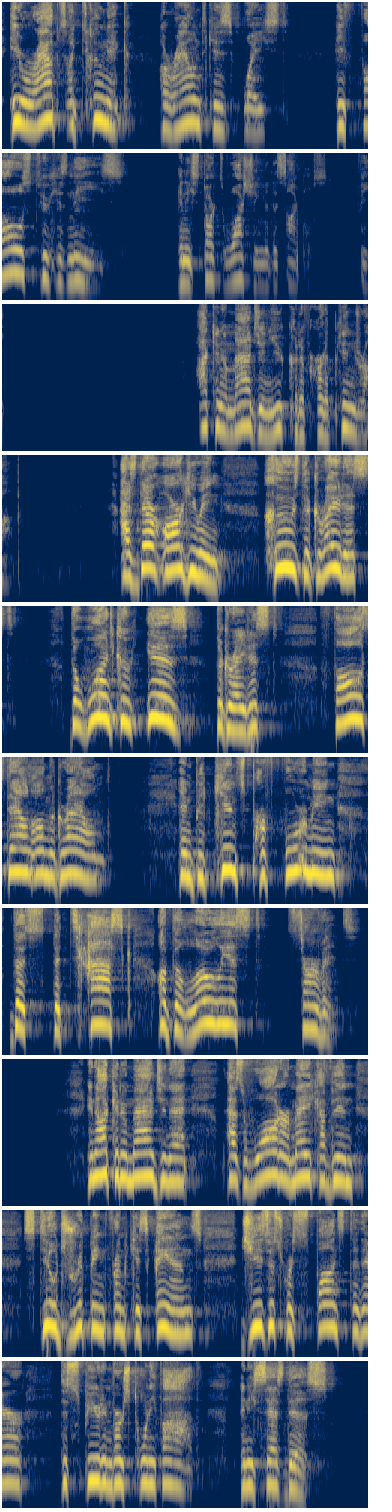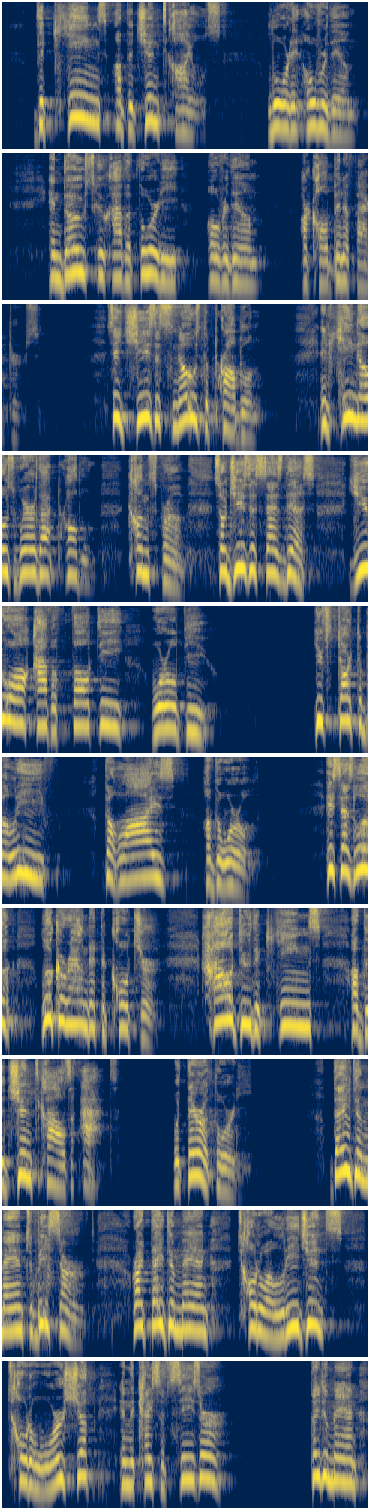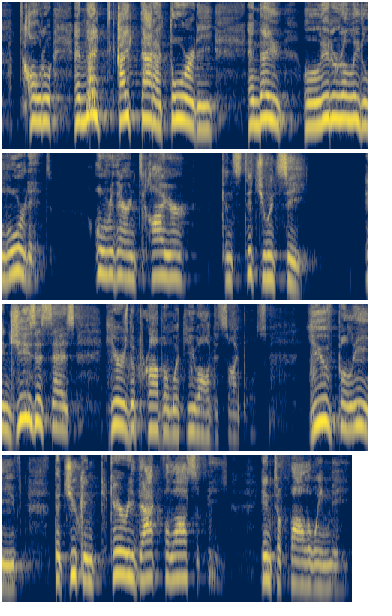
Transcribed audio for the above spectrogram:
He wraps a tunic around his waist. He falls to his knees and he starts washing the disciples' feet. I can imagine you could have heard a pin drop. As they're arguing who's the greatest, the one who is the greatest falls down on the ground and begins performing the, the task of the lowliest servant. And I can imagine that as water may have been still dripping from his hands, Jesus responds to their dispute in verse 25. And he says this The kings of the Gentiles lord it over them, and those who have authority over them are called benefactors. See, Jesus knows the problem, and he knows where that problem comes from. So Jesus says this You all have a faulty worldview. You start to believe the lies of the world. He says, Look, look around at the culture. How do the kings of the Gentiles act with their authority? They demand to be served, right? They demand total allegiance, total worship in the case of Caesar. They demand total, and they take that authority and they literally lord it over their entire constituency. And Jesus says, Here's the problem with you all disciples. You've believed that you can carry that philosophy into following me.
